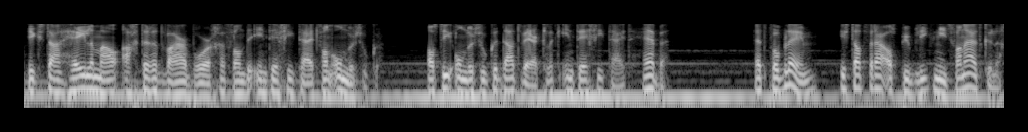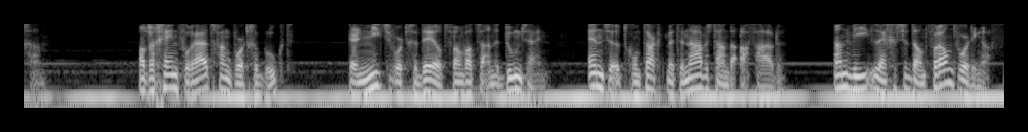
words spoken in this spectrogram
Ik sta helemaal achter het waarborgen van de integriteit van onderzoeken, als die onderzoeken daadwerkelijk integriteit hebben. Het probleem is dat we daar als publiek niet van uit kunnen gaan. Als er geen vooruitgang wordt geboekt, er niets wordt gedeeld van wat ze aan het doen zijn en ze het contact met de nabestaanden afhouden, aan wie leggen ze dan verantwoording af?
